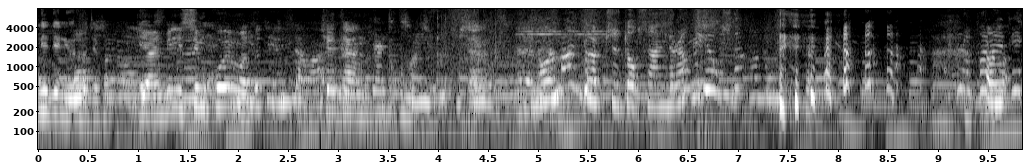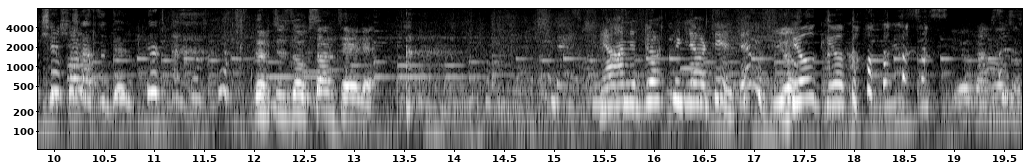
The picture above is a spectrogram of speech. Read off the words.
Ne deniyor acaba? Yani bir isim koymadık. Keten. Kendi kumaş. Normal 490 lira mı yoksa? Parayı pek şaşırdım. Parası dön. 490 TL. Yani 4 milyar değil değil mi? Yok. Yok yok. Yok anladım.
